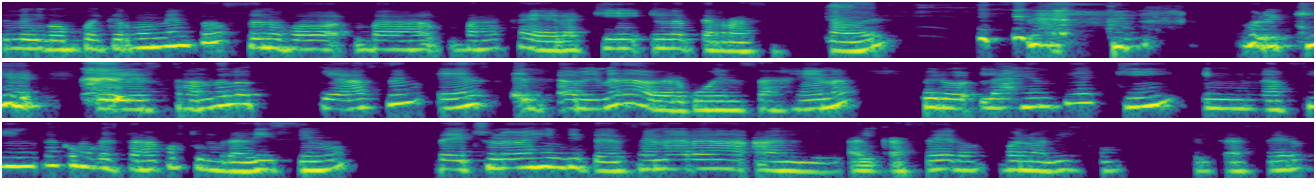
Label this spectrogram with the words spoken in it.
le digo, en cualquier momento se nos va, va, van a caer aquí en la terraza, ¿sabes? Porque el escándalo que hacen es, a mí me da vergüenza ajena, pero la gente aquí en la finca como que están acostumbradísimos. De hecho, una vez invité a cenar al, al casero, bueno, al hijo, el casero,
